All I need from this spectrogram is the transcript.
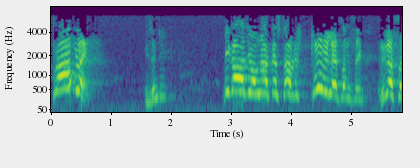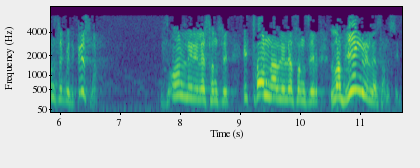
problem. Isn't it? Because you have not established true relationship, relationship with Krishna. It's only relationship, eternal relationship, loving relationship.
